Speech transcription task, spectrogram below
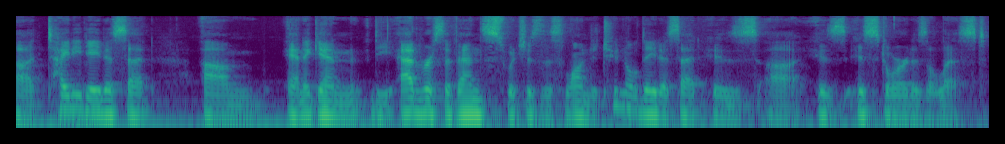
uh, tidy data set. Um, and again, the adverse events, which is this longitudinal data set, is, uh, is, is stored as a list.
